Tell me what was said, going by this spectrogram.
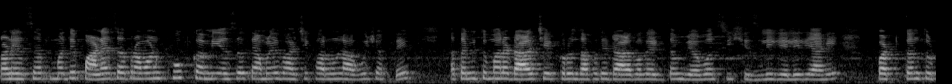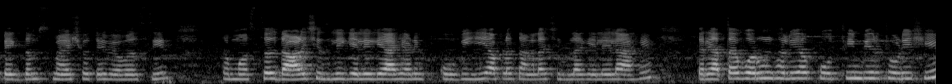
कारण याच्यामध्ये पाण्याचं प्रमाण खूप कमी असतं त्यामुळे भाजी खालून लागू शकते. आता मी तुम्हाला डाळ चेक करून दाखवते. डाळ बघा एकदम व्यवस्थित शिजली गेलेली आहे. पटकन तुटे एकदम स्मॅश होते व्यवस्थित. तर मस्त डाळ शिजली गेलेली आहे आणि कोबीही आपला चांगला शिजला गेलेला आहे. तरी आता वरून घालूया कोथिंबीर थोडीशी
